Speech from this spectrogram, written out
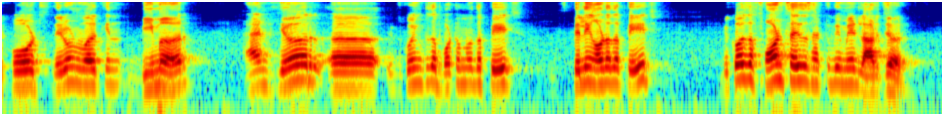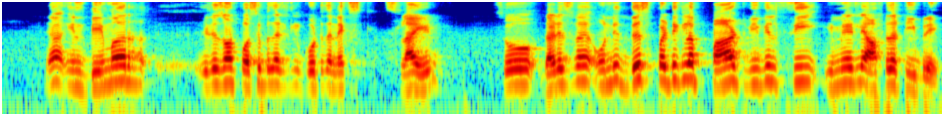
reports they do not work in beamer and here uh, it is going to the bottom of the page spilling out of the page because the font sizes have to be made larger. Yeah, in Beamer it is not possible that it will go to the next slide. So, that is why only this particular part we will see immediately after the tea break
